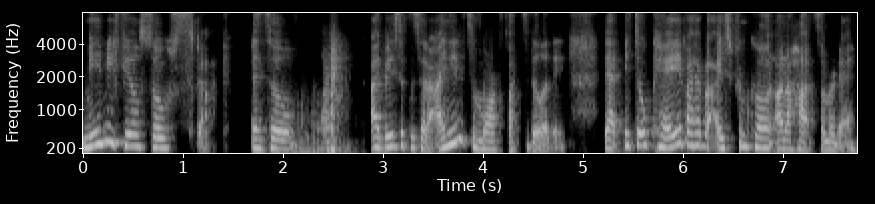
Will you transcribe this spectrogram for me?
made me feel so stuck. And so I basically said I needed some more flexibility. That it's okay if I have an ice cream cone on a hot summer day,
